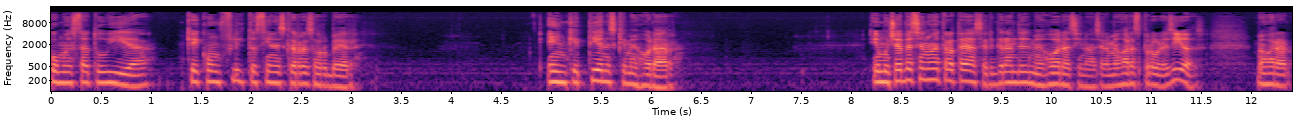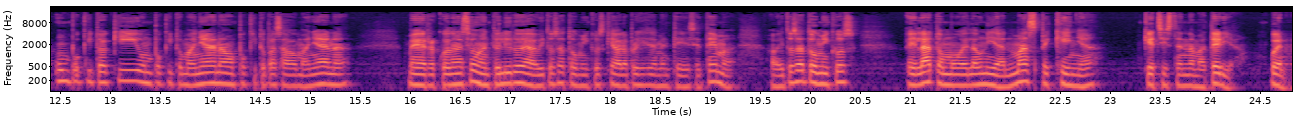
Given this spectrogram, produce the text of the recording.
cómo está tu vida, qué conflictos tienes que resolver, en qué tienes que mejorar? Y muchas veces no se trata de hacer grandes mejoras, sino de hacer mejoras progresivas. Mejorar un poquito aquí, un poquito mañana, un poquito pasado mañana. Me recuerdo en este momento el libro de hábitos atómicos que habla precisamente de ese tema. Hábitos atómicos, el átomo es la unidad más pequeña que existe en la materia. Bueno,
